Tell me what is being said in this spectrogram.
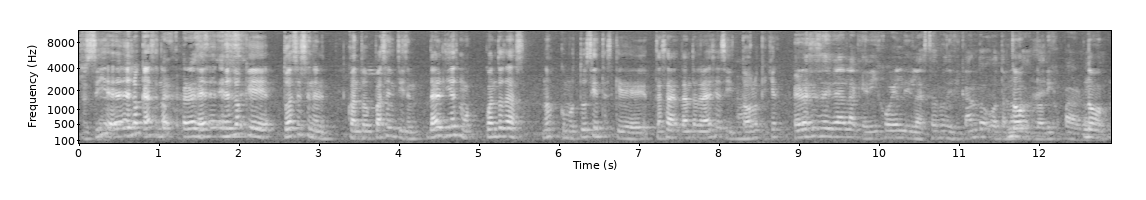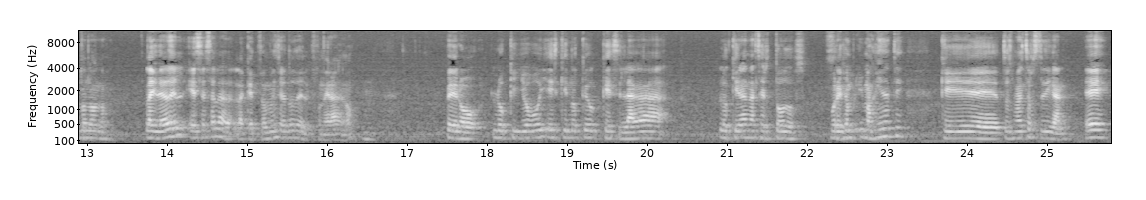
Pues sí, es lo que haces, ¿no? Pero- pero es- es, es es- lo que tú haces en el, cuando pasan y te dicen, da el diezmo, ¿cuánto das? ¿No? Como tú sientes que estás dando gracias y Ah. todo lo que quieres. Pero es esa idea la que dijo él y la estás modificando o también No. lo, lo dijo para No, no, no, no. La idea de él es esa, la, la que estoy mencionando del funeral, ¿no? Pero lo que yo voy es que no creo que se le haga, lo quieran hacer todos. Por ejemplo, imagínate que tus maestros te digan, eh,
